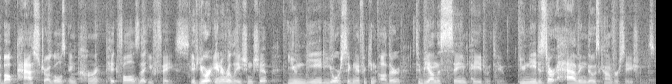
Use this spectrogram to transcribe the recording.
about past struggles and current pitfalls that you face. If you're in a relationship, you need your significant other to be on the same page with you. You need to start having those conversations.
